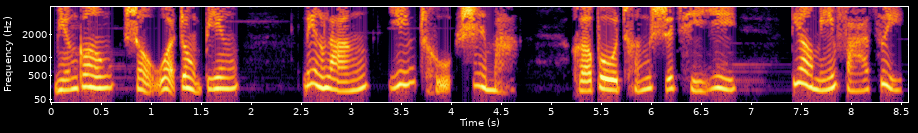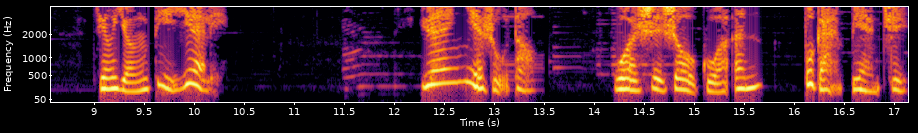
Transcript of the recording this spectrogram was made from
明公手握重兵，令郎因处事马，何不乘时起义，吊民伐罪，经营地业里？渊孽汝道：“我是受国恩，不敢变质。”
